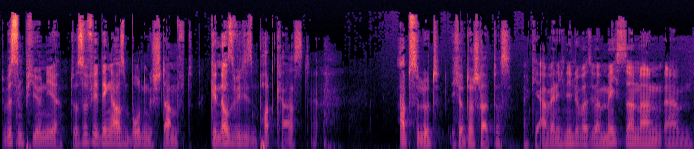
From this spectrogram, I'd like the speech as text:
du bist ein Pionier. Du hast so viele Dinge aus dem Boden gestampft. Genauso wie diesen Podcast. Absolut. Ich unterschreibe das. Okay, aber wenn ich nicht nur was über mich, sondern ähm,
